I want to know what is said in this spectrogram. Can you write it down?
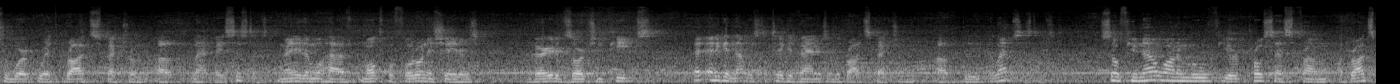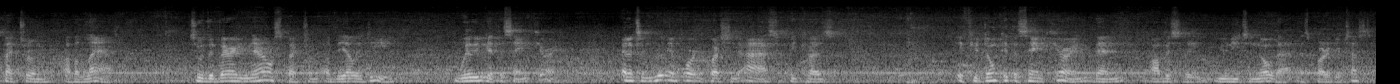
to work with broad spectrum of lamp-based systems. Many of them will have multiple photoinitiators, varied absorption peaks, and, again, that was to take advantage of the broad spectrum of the, the lamp systems. So if you now want to move your process from a broad spectrum of a lamp to the very narrow spectrum of the LED, will you get the same curing? And it's a really important question to ask because if you don't get the same curing, then obviously you need to know that as part of your testing.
